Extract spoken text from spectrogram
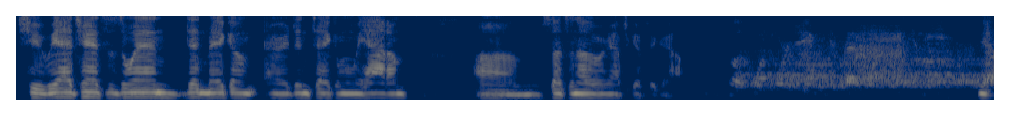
shoot, we had chances to win, didn't make them, or didn't take them when we had them. Um, so that's another one we're gonna have to go figure out. Yeah.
